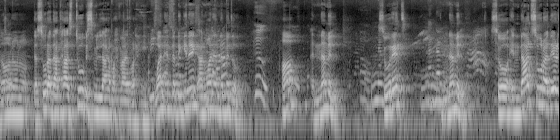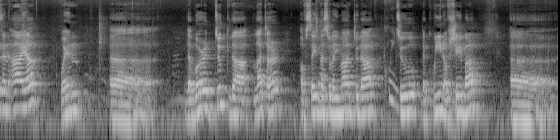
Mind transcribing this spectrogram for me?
No, no, no. The surah that has two Bismillah ar-Rahman ar-Rahim. One in the beginning and one in the middle. Who? Huh? An-Naml. Nam- Surah Naml. So in that surah, there's an ayah when uh, the bird took the letter of Sayyidina Sulaiman to the Queen. to the queen of Sheba. Uh,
